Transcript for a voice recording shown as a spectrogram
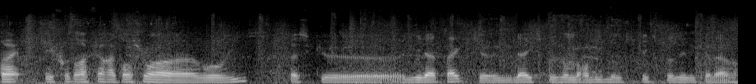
Ouais, il faudra faire attention à vos vies, parce que Nil attaque, euh, il a explosion morbide, donc il fait exploser les cadavres.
